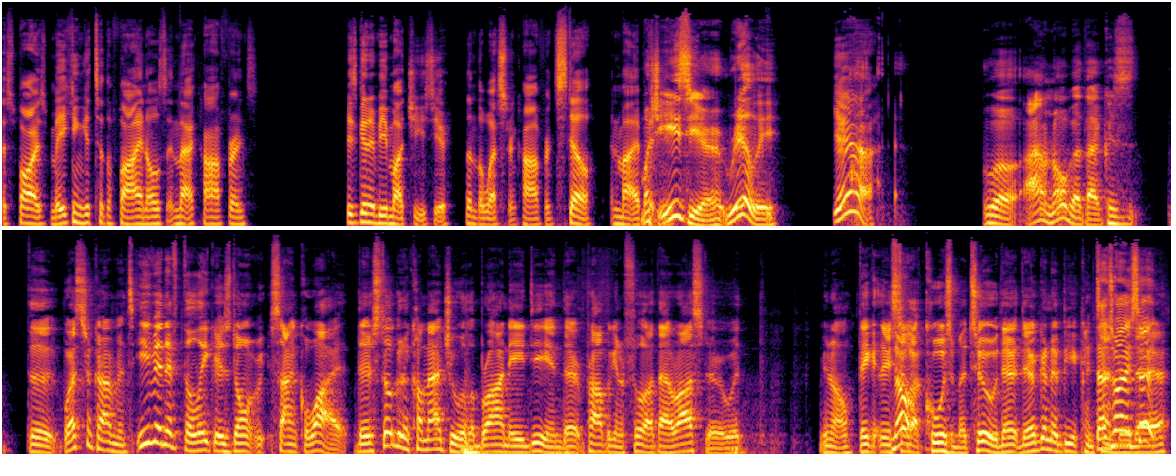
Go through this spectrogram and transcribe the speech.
as far as making it to the finals in that conference, is going to be much easier than the Western Conference, still, in my opinion. Much easier, really. Yeah. Well, I don't know about that because the Western Conference, even if the Lakers don't sign Kawhi, they're still going to come at you with LeBron, AD, and they're probably going to fill out that roster with, you know, they they still No. got Kuzma too. They're they're going to be a contender what I said. there.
